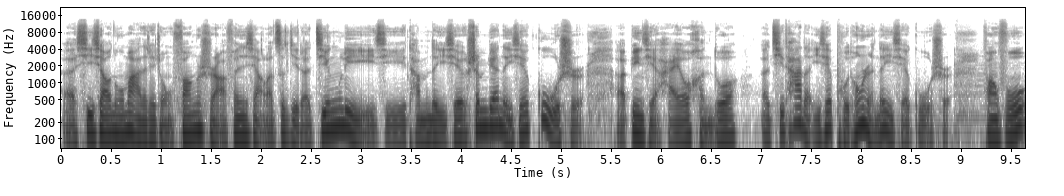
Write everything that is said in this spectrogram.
呃嬉笑怒骂的这种方式啊，分享了自己的经历以及他们的一些身边的一些故事，呃，并且还有很多。呃，其他的一些普通人的一些故事，仿佛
